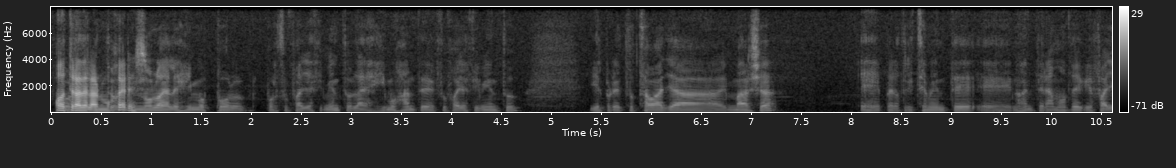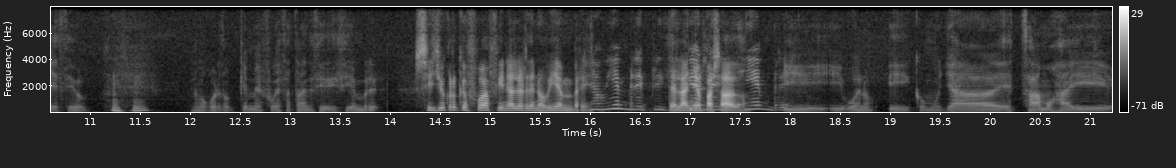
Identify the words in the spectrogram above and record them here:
otra de las mujeres. No la elegimos por, por su fallecimiento, la elegimos antes de su fallecimiento y el proyecto estaba ya en marcha, eh, pero tristemente eh, nos enteramos de que falleció. No me acuerdo qué me fue exactamente, si diciembre. Sí, yo creo que fue a finales de noviembre. Noviembre, del año de pasado. diciembre. Y, y bueno, y como ya estábamos ahí,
